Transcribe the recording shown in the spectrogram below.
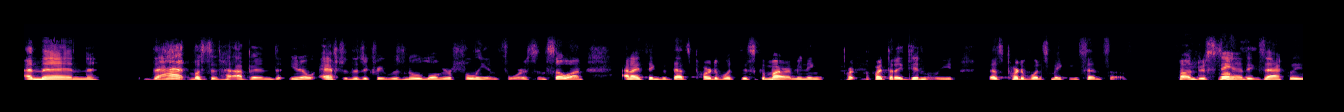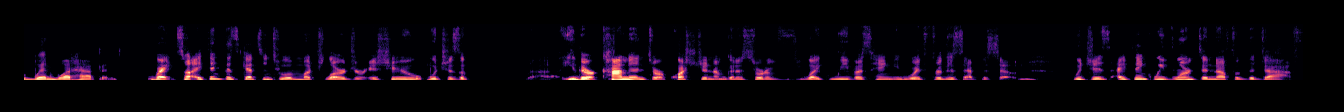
and then that must have happened, you know, after the decree was no longer fully enforced, and so on. And I think that that's part of what this Gemara, meaning part, the part that I didn't read, that's part of what it's making sense of to understand well, exactly when what happened. Right. So I think this gets into a much larger issue, which is a either a comment or a question I'm going to sort of like leave us hanging with for this episode, mm-hmm. which is I think we've learned enough of the DAF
